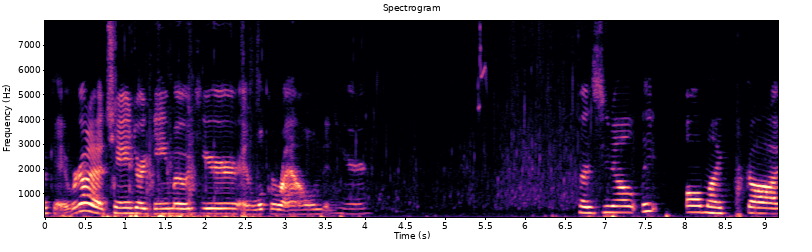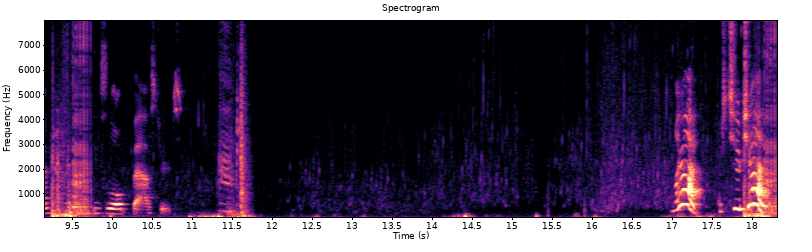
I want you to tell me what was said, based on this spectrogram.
Okay, we're gonna change our game mode here and look around in here. Because, you know, they. Oh my gosh. These little bastards. Oh my god, there's two chests.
